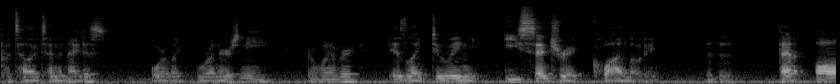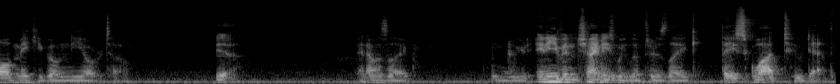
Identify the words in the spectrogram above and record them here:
patellar tendonitis or like runner's knee or whatever, is like doing eccentric quad loading Mm-hmm. that all make you go knee over toe. Yeah. And I was like, weird. And even Chinese weightlifters, like they squat to depth.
